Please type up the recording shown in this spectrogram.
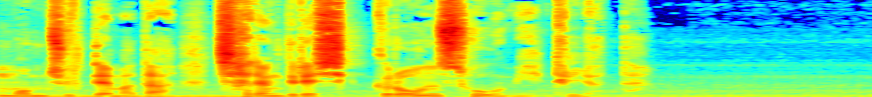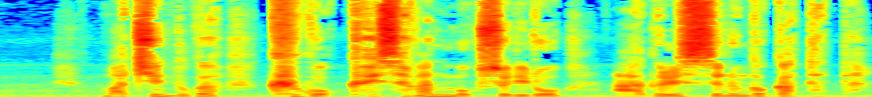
멈출 때마다 차량들의 시끄러운 소음이 들렸다. 마치 누가 크고 괴상한 목소리로 악을 쓰는 것 같았다.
